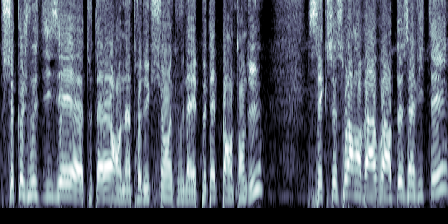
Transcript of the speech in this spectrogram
ce que je vous disais euh, tout à l'heure en introduction et que vous n'avez peut-être pas entendu, c'est que ce soir on va avoir deux invités.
